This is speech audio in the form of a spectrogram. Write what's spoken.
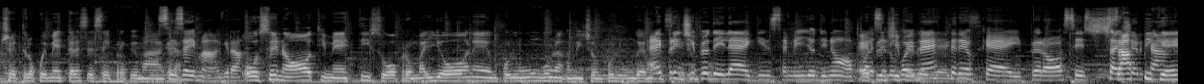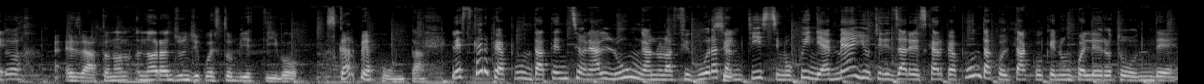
cioè te lo puoi mettere se sei proprio magra. Se sei magra. O se no ti metti sopra un maglione un po' lungo, una camicia un po' lunga. È il principio dei leggings, è meglio di no. Poi se lo vuoi mettere, leggings. ok, però se stai Sappi cercando... Che esatto, non, non raggiungi questo obiettivo. Scarpe a punta. Le scarpe a punta, attenzione, allungano la figura sì. tantissimo, quindi è meglio utilizzare le scarpe a punta col tacco che non quelle rotonde.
